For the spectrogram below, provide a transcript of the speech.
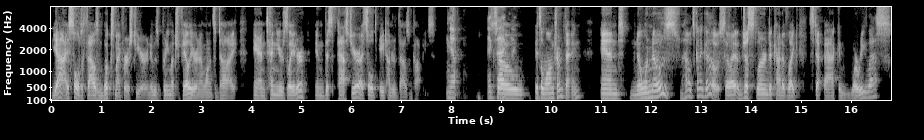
yeah, I sold a thousand books my first year and it was pretty much a failure and I wanted to die. And 10 years later, in this past year, I sold 800,000 copies. Yep, exactly. So it's a long term thing and no one knows how it's going to go. So I've just learned to kind of like step back and worry less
